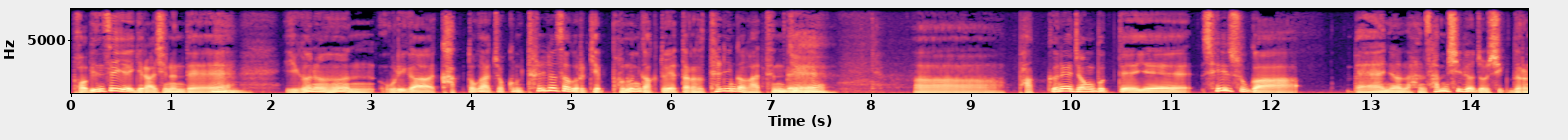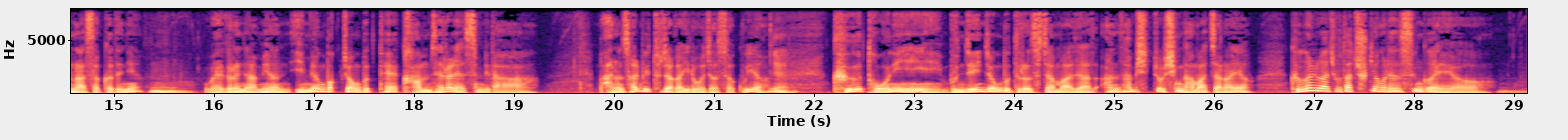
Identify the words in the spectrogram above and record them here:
법인세 얘기를 하시는데 음. 이거는 우리가 각도가 조금 틀려서 그렇게 보는 각도에 따라서 틀린 것 같은데 예. 아, 박근혜 정부 때의 세수가 매년 한 30여 조씩 늘어났었거든요. 음. 왜 그러냐면 이명박 정부 때 감세를 했습니다. 많은 설비 투자가 이루어졌었고요. 예. 그 돈이 문재인 정부 들어서자마자 한 30조씩 남았잖아요. 그걸 가지고 다 추경을 해서 쓴 거예요. 음.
